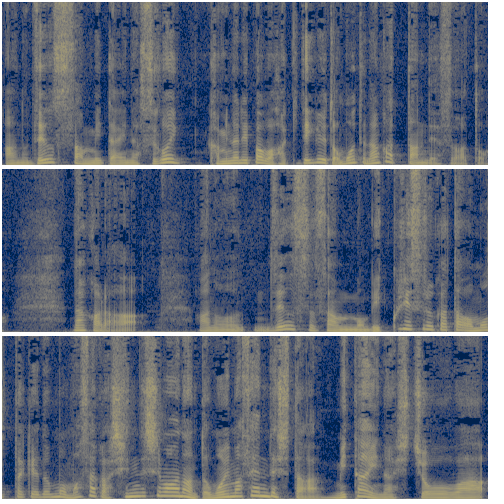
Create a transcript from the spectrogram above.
あのゼウスさんみたいなすごい雷パワー発揮できると思ってなかったんですわと。だから、あのゼウスさんもびっくりする方は思ったけどもまさか死んでしまうなんて思いませんでした？みたいな主張は、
